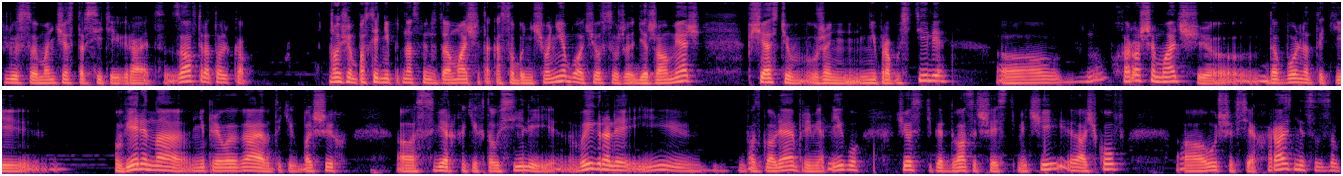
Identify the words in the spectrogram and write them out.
Плюс Манчестер Сити играет завтра только. В общем, последние 15 минут этого матча так особо ничего не было. Челси уже держал мяч. К счастью, уже не пропустили. А, ну, хороший матч. Э, довольно-таки уверенно, не прилагая таких больших Э, сверх каких-то усилий выиграли и возглавляем премьер-лигу. Челси теперь 26 мячей, э, очков, э, лучше всех разница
